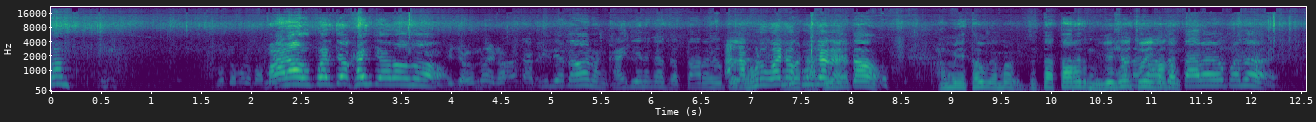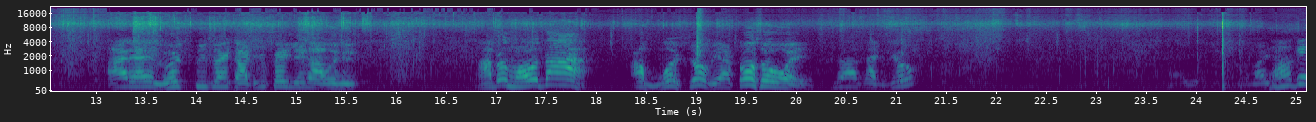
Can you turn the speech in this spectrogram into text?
ઓમ? મારા ઉપર જો ખંચેરો છો. કાઢી લેતા હોય ને ખાઈ દે ને કા જતા રહે આ લખડું હોય ને કુજે લેતા હો. હમણાં થયું એમાં જતા તારે એ શું જોઈ પાછું. જતા રહે પછી અરે લોજ પી જોઈ ટાટિયું કઈ લઈને આવે છે? આપણો મોડો તા આ મોશો વેટો છો હોય. ના કાઢજો. ધાગે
